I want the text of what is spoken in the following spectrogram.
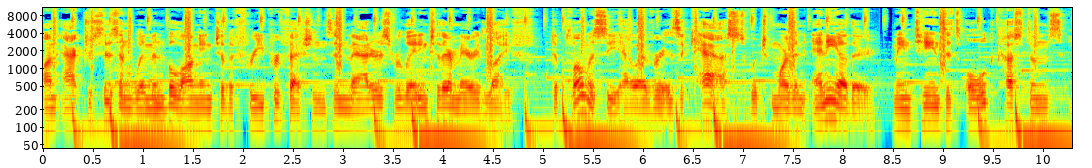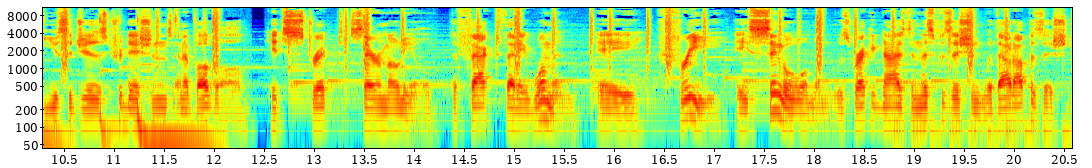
on actresses and women belonging to the free professions in matters relating to their married life. Diplomacy, however, is a caste which, more than any other, maintains its old customs, usages, traditions, and above all, its strict ceremonial. The fact that a woman, a free, a single woman, was recognized in this position without opposition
